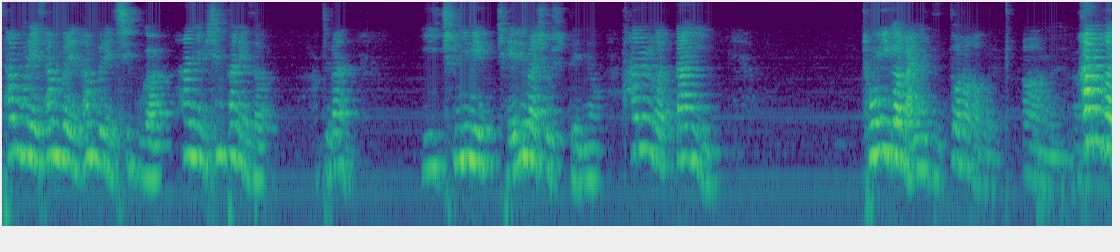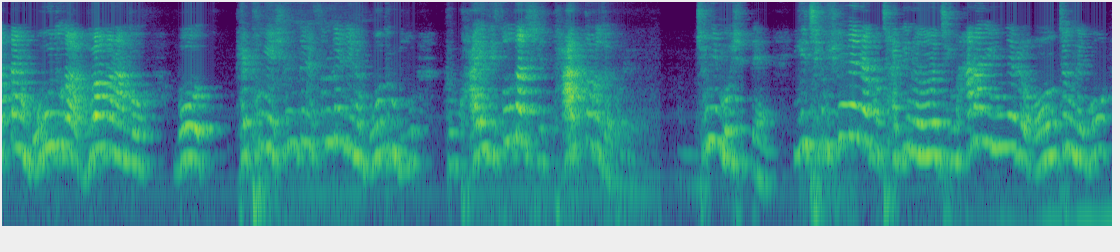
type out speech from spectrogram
3분의 1, 3분의 1, 3분의 1 지구가 하나님 심판에서 하지만 이 주님이 재림하시 오실 때는요. 하늘과 땅이 종이가 많이 떠나가 버려요. 아멘. 하늘과 땅 모두가 무화과나 뭐, 뭐 대풍에 흔들, 흔들리는 모든 무, 그 과일이 쏟아지 다 떨어져 버려요. 주님 오실 때 이게 지금 흉내내고 자기는 지금 하나님 흉내를 엄청 내고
